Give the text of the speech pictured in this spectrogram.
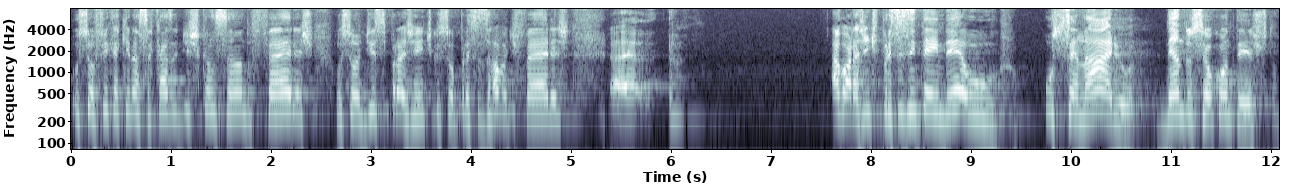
O senhor fica aqui nessa casa descansando, férias. O senhor disse para a gente que o senhor precisava de férias. É... Agora, a gente precisa entender o, o cenário dentro do seu contexto.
